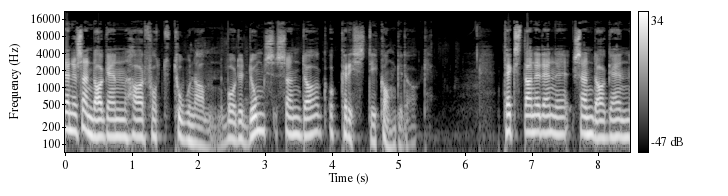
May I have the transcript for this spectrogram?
Denne søndagen har fått to navn, både Domssøndag og Kristi kongedag. Tekstane denne søndagen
